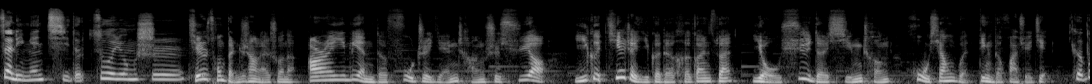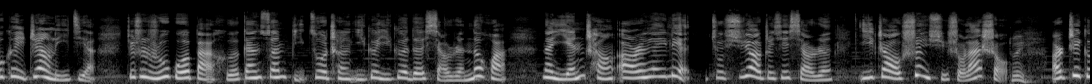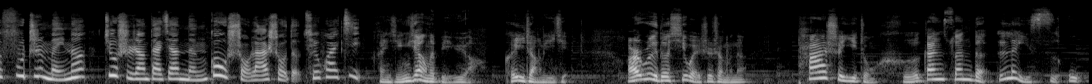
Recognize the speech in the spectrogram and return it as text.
在里面起的作用是，其实从本质上来说呢，RNA 链的复制延长是需要一个接着一个的核苷酸有序的形成互相稳定的化学键。可不可以这样理解？就是如果把核苷酸比作成一个一个的小人的话，那延长 RNA 链就需要这些小人依照顺序手拉手。对，而这个复制酶呢，就是让大家能够手拉手的催化剂。很形象的比喻啊，可以这样理解。而瑞德西韦是什么呢？它是一种核苷酸的类似物。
